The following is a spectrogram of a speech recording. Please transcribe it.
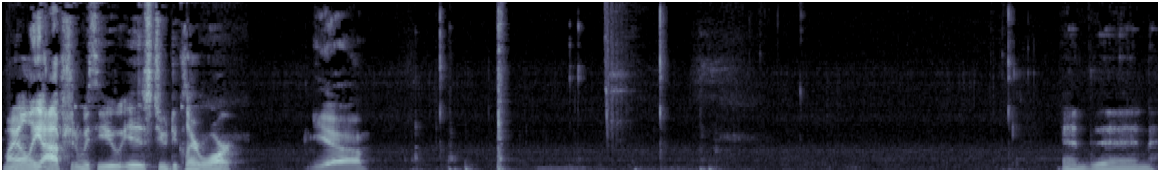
My only option with you is to declare war. Yeah. And then,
